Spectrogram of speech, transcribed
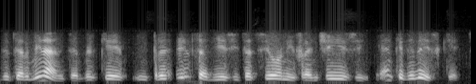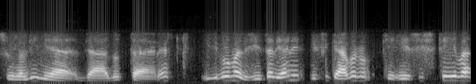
determinante perché in presenza di esitazioni francesi e anche tedesche sulla linea da adottare, i diplomatici italiani verificavano che esisteva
